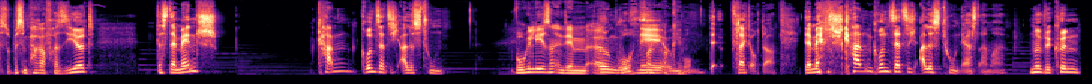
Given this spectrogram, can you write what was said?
so ein bisschen paraphrasiert, dass der Mensch kann grundsätzlich alles tun. Wo gelesen? In dem äh, irgendwo, Buch nee, okay. irgendwo. Der, vielleicht auch da. Der Mensch kann grundsätzlich alles tun, erst einmal. Ne, wir können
